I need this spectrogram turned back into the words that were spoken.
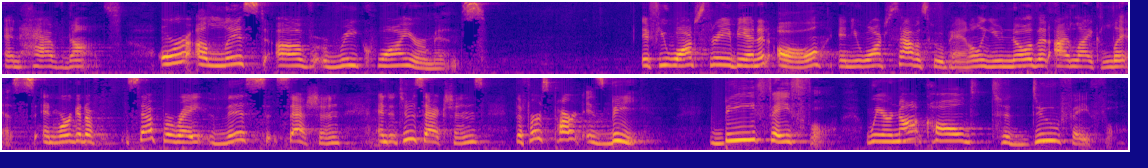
and have nots or a list of requirements. If you watch 3ABN at all and you watch Sabbath School panel, you know that I like lists. And we're going to separate this session into two sections. The first part is be. be faithful. We are not called to do faithful.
